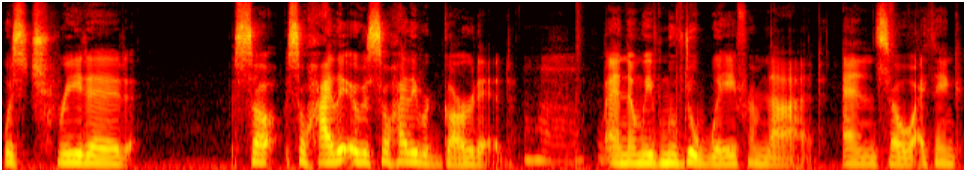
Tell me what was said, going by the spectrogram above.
was treated so so highly it was so highly regarded. Mm-hmm. And then we've moved away from that. And so i think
